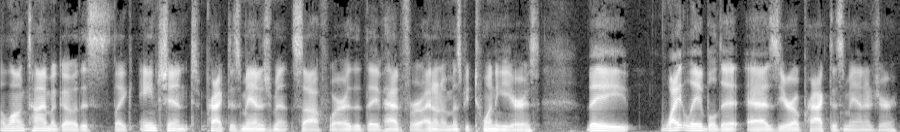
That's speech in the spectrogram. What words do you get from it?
a long time ago. This like ancient practice management software that they've had for I don't know, must be 20 years. They white labeled it as Xero Practice Manager,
